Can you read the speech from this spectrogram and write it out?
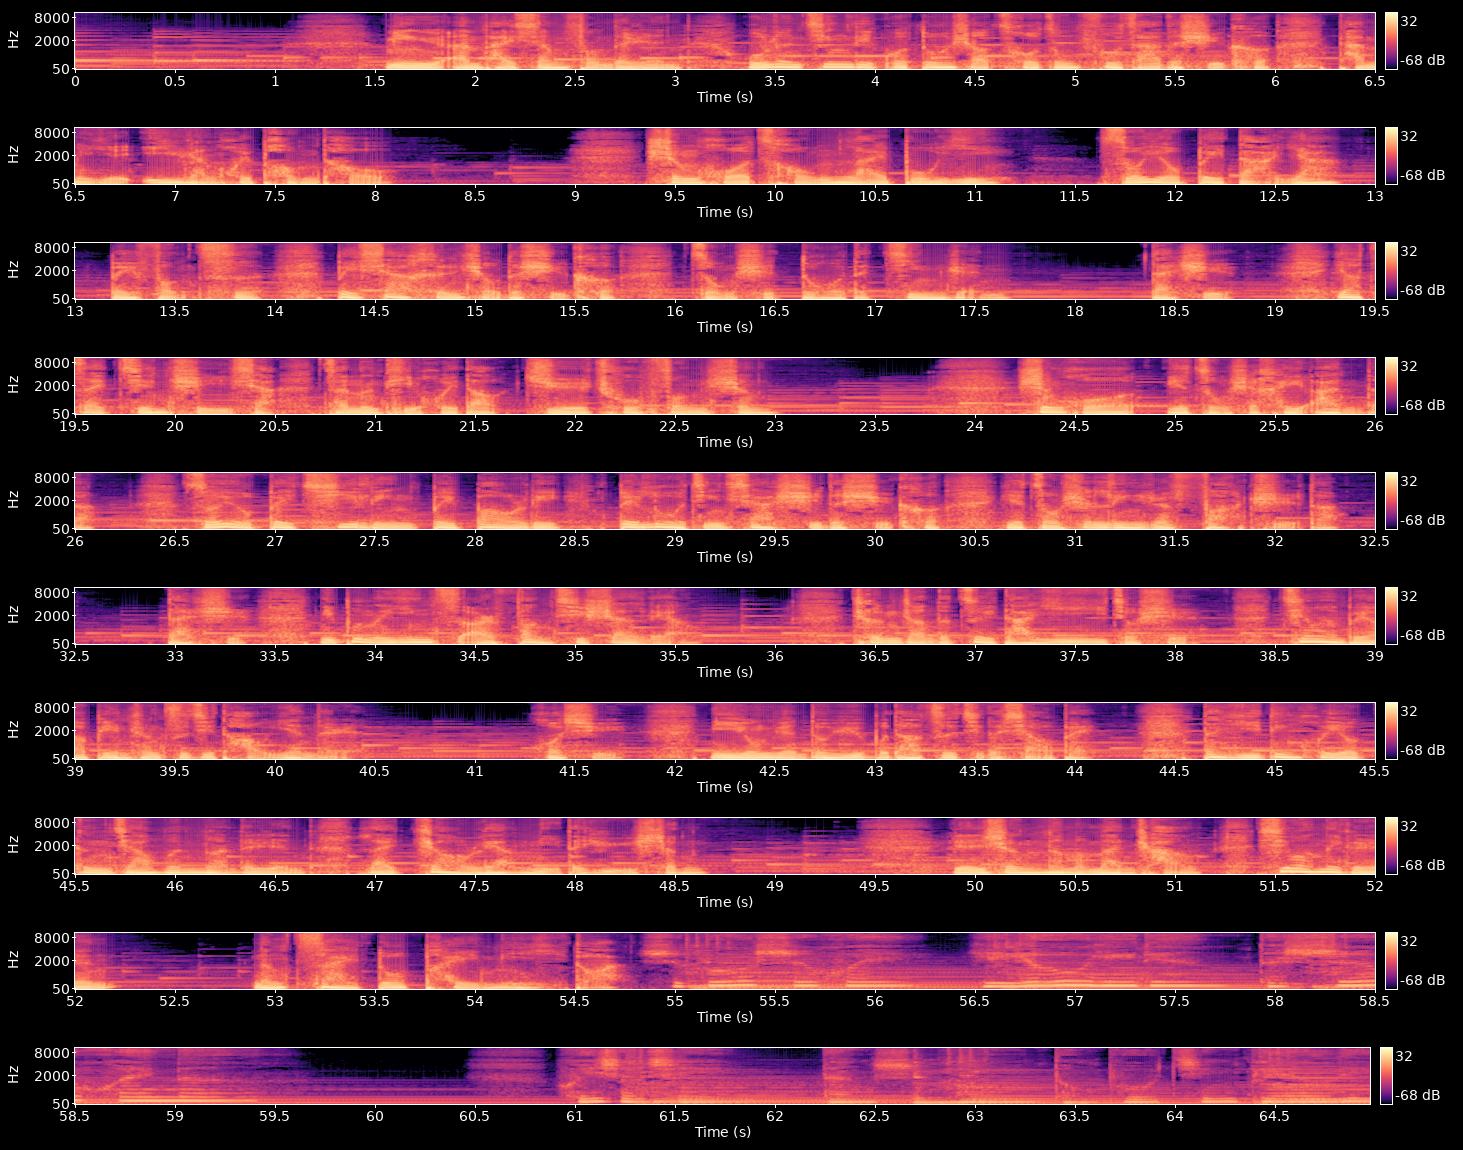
命运安排相逢的人，无论经历过多少错综复杂的时刻，他们也依然会碰头。生活从来不易，所有被打压、被讽刺、被下狠手的时刻，总是多得惊人。但是，要再坚持一下，才能体会到绝处逢生。生活也总是黑暗的，所有被欺凌、被暴力、被落井下石的时刻，也总是令人发指的。但是，你不能因此而放弃善良。成长的最大意义就是，千万不要变成自己讨厌的人。或许你永远都遇不到自己的小北，但一定会有更加温暖的人来照亮你的余生。人生那么漫长，希望那个人能再多陪你一段。是不是会也有一点的释怀呢？回想起当时懵懂不经别离。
